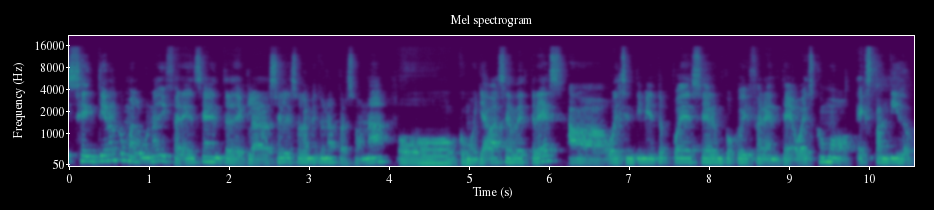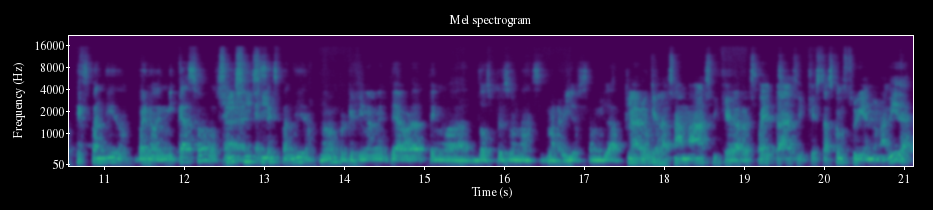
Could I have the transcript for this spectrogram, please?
sintieron como alguna diferencia entre declarársele solamente a una persona o como ya va a ser de tres? ah, ¿O el sentimiento puede ser un poco diferente? ¿O es como expandido? Expandido. Bueno, en mi caso, o sea, Sí, sí, es sí. expandido, ¿no? Porque finalmente ahora tengo a dos personas maravillosas a mi lado. Claro ¿no? que las amas y que las respetas y que estás construyendo una vida.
